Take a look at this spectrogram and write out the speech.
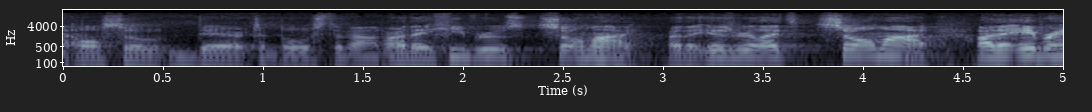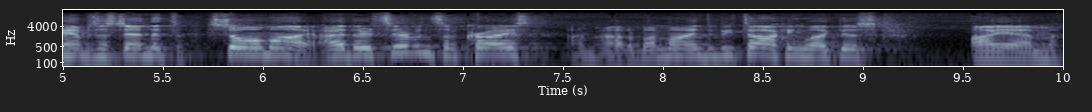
also dare to boast about. Are they Hebrews? So am I. Are they Israelites? So am I. Are they Abraham's descendants? So am I. Are they servants of Christ? I'm out of my mind to be talking like this. I am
